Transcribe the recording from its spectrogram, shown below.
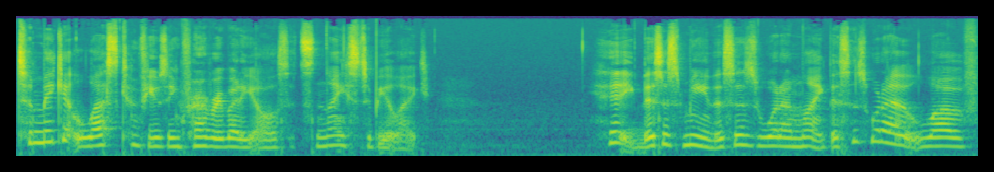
to make it less confusing for everybody else, it's nice to be like, hey, this is me. This is what I'm like. This is what I love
